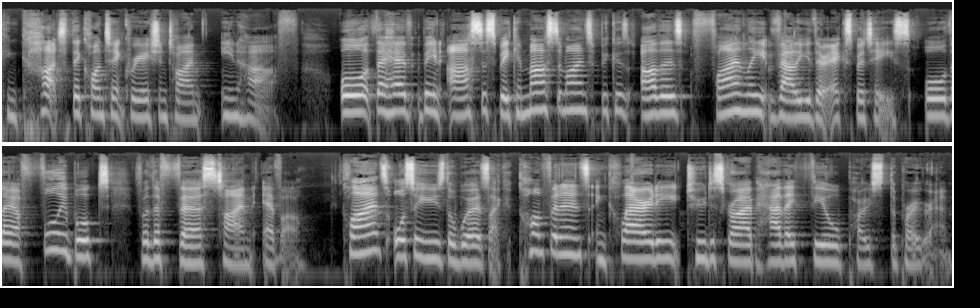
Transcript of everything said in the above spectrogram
can cut their content creation time in half, or they have been asked to speak in masterminds because others finally value their expertise, or they are fully booked for the first time ever. Clients also use the words like confidence and clarity to describe how they feel post the program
